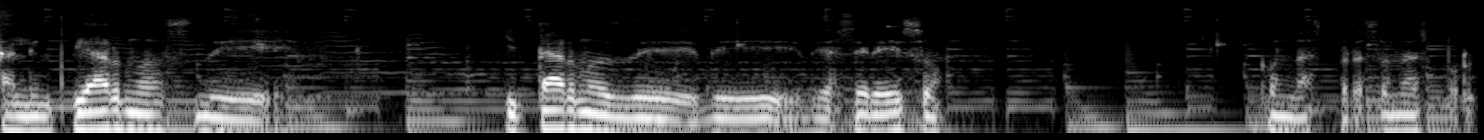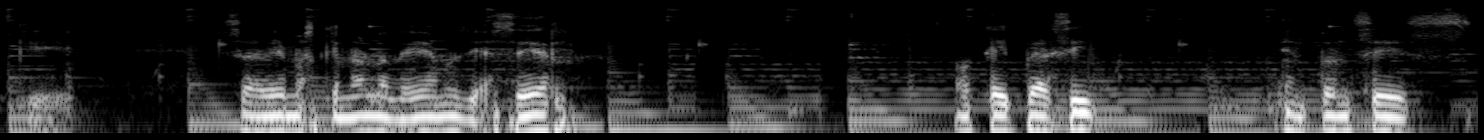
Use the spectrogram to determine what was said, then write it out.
a limpiarnos de, quitarnos de hacer eso con las personas porque sabemos que no lo debemos de hacer. Ok, pero sí, entonces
